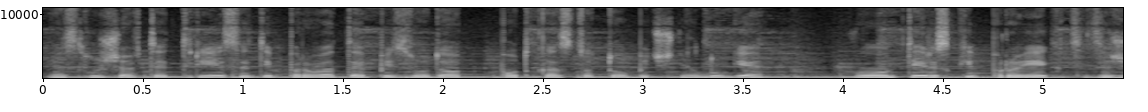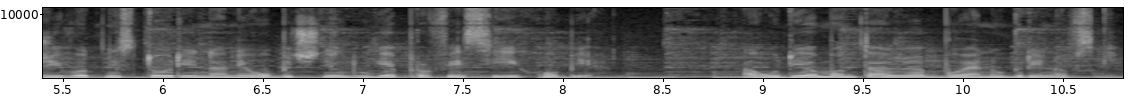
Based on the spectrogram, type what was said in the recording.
Ја слушавте 31-та епизода од подкастот Обични луѓе, волонтерски проект за животни истории на необични луѓе, професии и хобија. Аудиомонтажа Бојан Угриновски.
